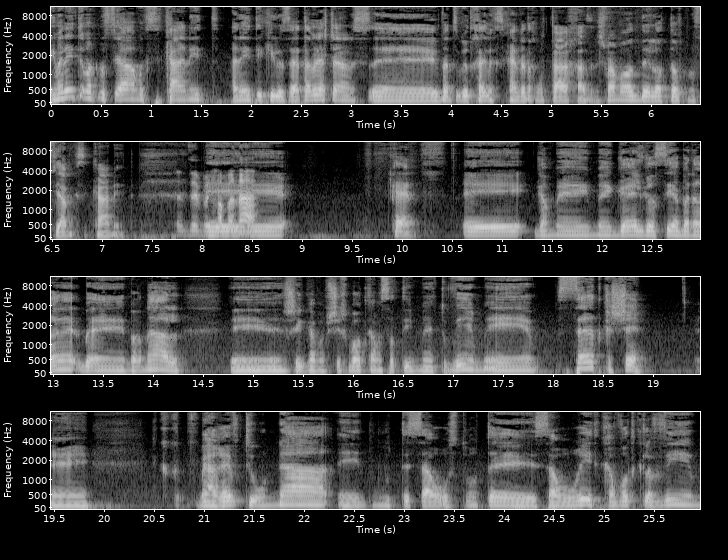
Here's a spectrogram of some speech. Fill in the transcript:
אם אני הייתי בכנופיה המקסיקנית אני הייתי כאילו זה אתה בגלל שאתה בת זוגתך היא מקסיקנית בטח מותר לך זה נשמע מאוד לא טוב כנופיה מקסיקנית. זה בכוונה. כן. אה, גם אה, עם גאל גרסיה ברנל- ברנל אה, שגם המשיך בעוד כמה סרטים אה, טובים אה, סרט קשה. אה, מערב תאונה אה, דמות אה, סהרורית קרבות כלבים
